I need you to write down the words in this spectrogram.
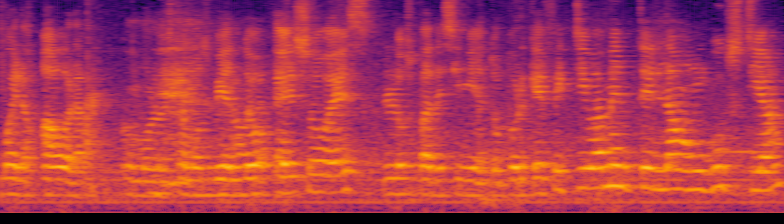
Bueno, ahora, como lo estamos viendo, eso es los padecimientos, porque efectivamente la angustia,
